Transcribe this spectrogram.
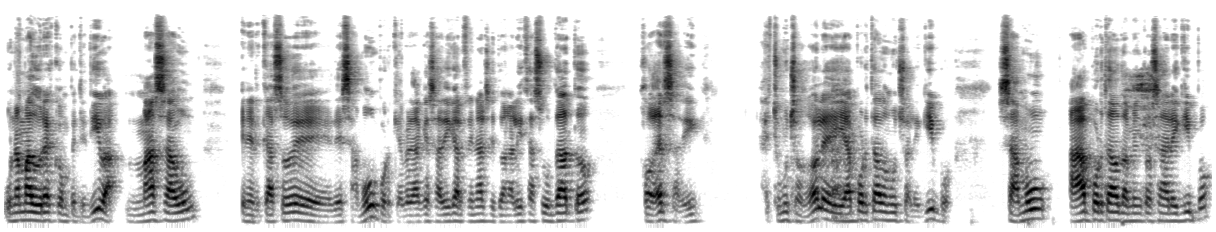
madurez competitiva. Más aún en el caso de, de Samu, porque es verdad que Sadik al final, si tú analizas sus datos, joder, Sadik ha hecho muchos goles y ha aportado mucho al equipo. Samu ha aportado también cosas al equipo,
